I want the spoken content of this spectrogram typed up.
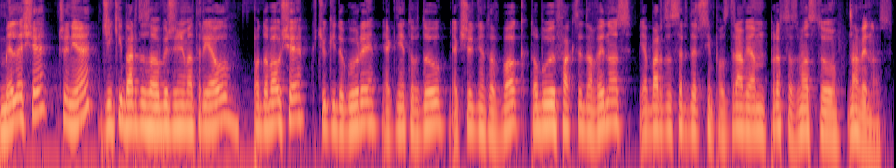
Mylę się, czy nie? Dzięki bardzo za obejrzenie materiału. Podobał się? Kciuki do góry, jak nie to w dół, jak średnio to w bok. To były fakty na wynos. Ja bardzo serdecznie pozdrawiam. Prosto z mostu na wynos.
